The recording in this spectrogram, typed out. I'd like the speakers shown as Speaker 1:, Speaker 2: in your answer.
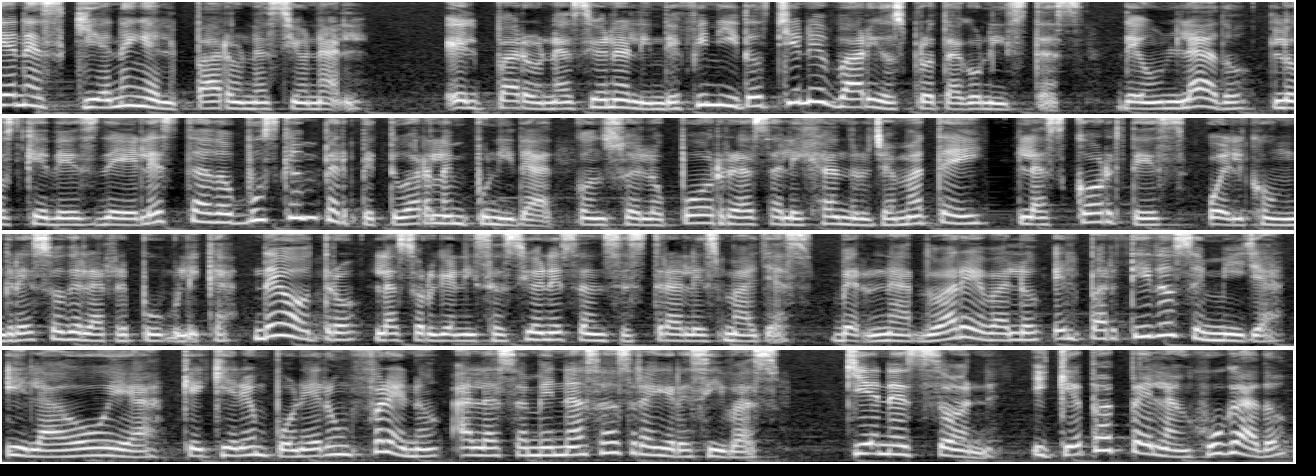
Speaker 1: ¿Quién es quién en el paro nacional? El paro nacional indefinido tiene varios protagonistas. De un lado, los que desde el Estado buscan perpetuar la impunidad, Consuelo Porras, Alejandro Yamatei, las Cortes o el Congreso de la República. De otro, las organizaciones ancestrales mayas, Bernardo Arevalo, el Partido Semilla y la OEA, que quieren poner un freno a las amenazas regresivas. ¿Quiénes son y qué papel han jugado?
